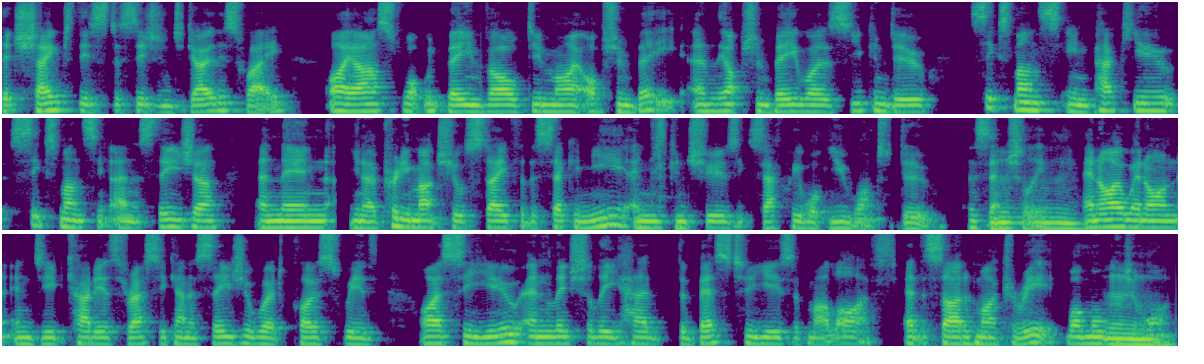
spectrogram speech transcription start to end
that shaped this decision to go this way. I asked what would be involved in my option B. And the option B was you can do six months in PACU, six months in anesthesia, and then, you know, pretty much you'll stay for the second year and you can choose exactly what you want to do, essentially. Mm. And I went on and did cardiothoracic anesthesia, worked close with ICU, and literally had the best two years of my life at the start of my career. What more would you Mm. want?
